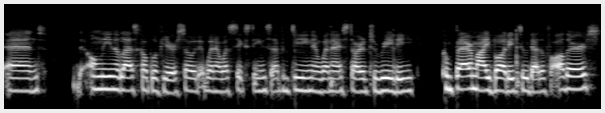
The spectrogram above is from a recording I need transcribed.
and only in the last couple of years. So when I was 16, 17, and when I started to really compare my body to that of others.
